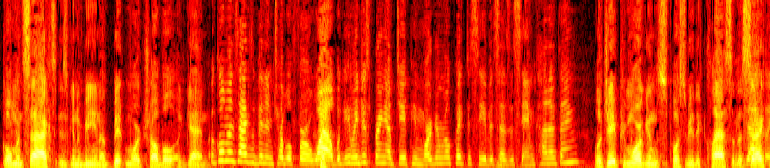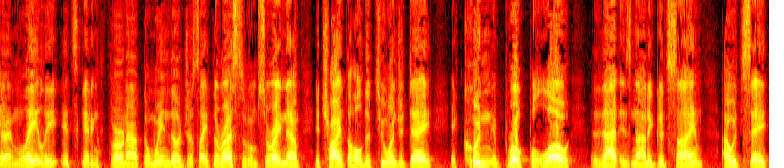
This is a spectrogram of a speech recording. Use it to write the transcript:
Goldman Sachs is going to be in a bit more trouble again. But Goldman Sachs has been in trouble for a while. but can we just bring up J.P. Morgan real quick to see if it says the same kind of thing? Well, JP Morgan's supposed to be the class of the Exactly. sector, and lately it's getting thrown out the window just like the rest of them. So right now, it tried to hold the 200 day, it couldn't, it broke below. That is not a good sign. I would say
